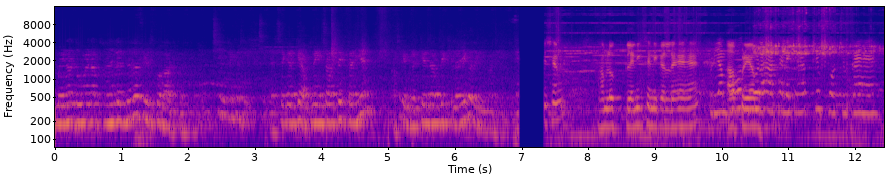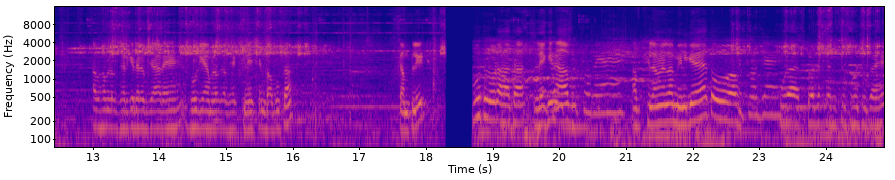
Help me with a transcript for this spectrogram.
महीना दो महीना खाने लग जाएगा फिर इसको हार्ड कर ठीक है ऐसे करके अपने हिसाब से करिए। आपके घर के हिसाब से खिलाइएगा देखिए हम लोग क्लिनिक से निकल रहे हैं। प्रियम अब बहुत प्रियम रो रहा था लेकिन अब चुप हो चुका है। अब हम लोग घर की तरफ़ जा रहे हैं। हो गया हम लोग का वैक्सीनेशन बाबू का। कंप्लीट बहुत रो रहा था लेकिन अब अब खिलौना मिल गया है तो अब पूरा पूरा तरीके से चुप हो चुका है।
